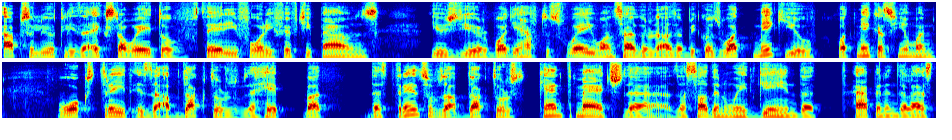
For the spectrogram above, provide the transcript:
Absolutely the extra weight of 30 40 50 pounds you, your body have to sway one side or the other because what make you what make us human walk straight is the abductors of the hip. But the strength of the abductors can't match the the sudden weight gain that happened in the last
